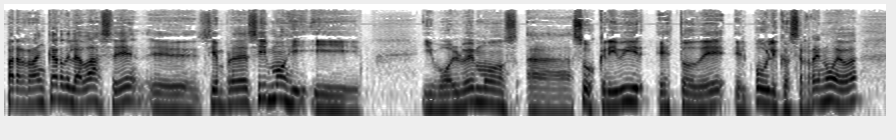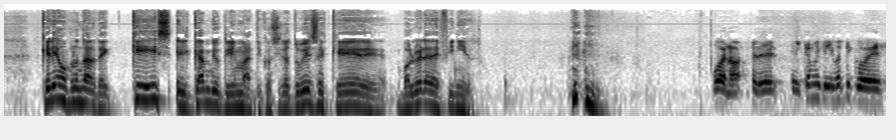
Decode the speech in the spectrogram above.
para arrancar de la base, eh, siempre decimos y, y, y volvemos a suscribir esto de el público se renueva. Queríamos preguntarte, ¿qué es el cambio climático? Si lo tuvieses que volver a definir. Bueno, el, cambio climático es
